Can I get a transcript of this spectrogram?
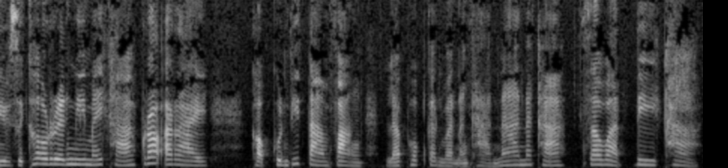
มิวสิควลเรื่องนี้ไหมคะ เพราะอะไรขอบคุณที่ตามฟังและพบกันวันอังคารหน้านะคะ สวัสดีค่ะ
